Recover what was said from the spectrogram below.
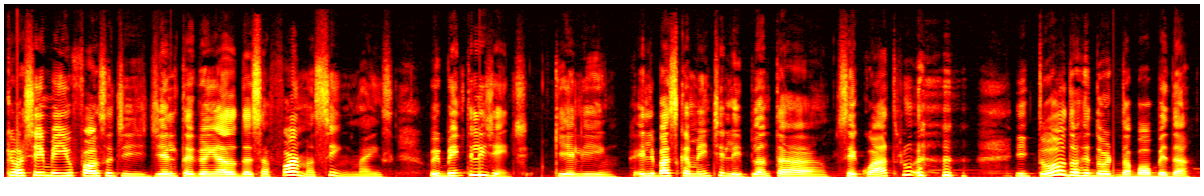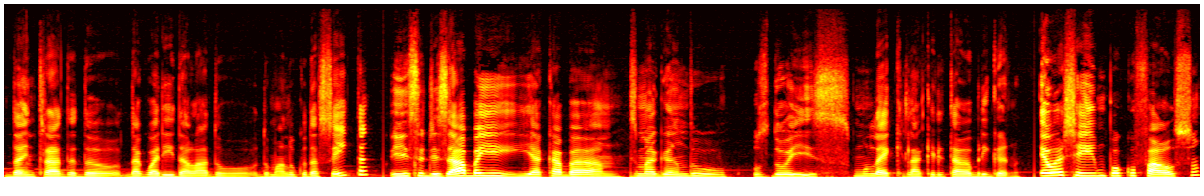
Que eu achei meio falsa de, de ele ter ganhado dessa forma, sim, mas foi bem inteligente. Que ele ele basicamente ele planta C4 em todo ao redor da bóveda da entrada do, da guarida lá do, do maluco da seita. E isso desaba e, e acaba esmagando os dois moleques lá que ele tava brigando. Eu achei um pouco falso,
